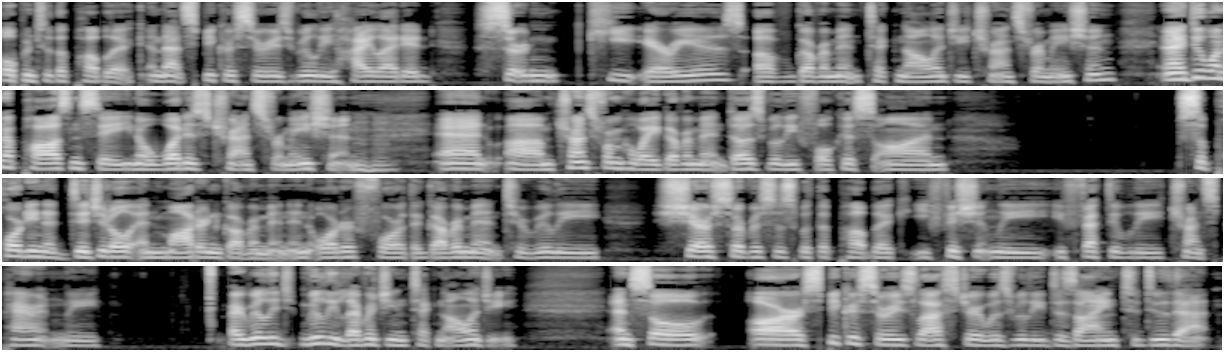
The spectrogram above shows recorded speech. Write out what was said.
open to the public. And that speaker series really highlighted certain key areas of government technology transformation. And I do want to pause and say, you know, what is transformation? Mm-hmm. And um, Transform Hawaii Government does really focus on supporting a digital and modern government in order for the government to really share services with the public efficiently, effectively, transparently by really really leveraging technology. And so our speaker series last year was really designed to do that.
